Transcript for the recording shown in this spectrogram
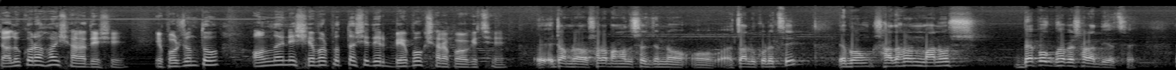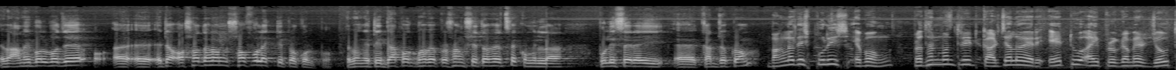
চালু করা হয় সারা দেশে। এ পর্যন্ত অনলাইনে সেবার প্রত্যাশীদের ব্যাপক সাড়া পাওয়া গেছে। এটা আমরা সারা বাংলাদেশের জন্য চালু করেছি এবং সাধারণ মানুষ ব্যাপকভাবে সাড়া দিয়েছে। এবং আমি বলব যে এটা অসাধারণ, সফল একটি প্রকল্প। এবং এটি ব্যাপকভাবে প্রশংসিত হয়েছে কুমিল্লা পুলিশের এই কার্যক্রম। বাংলাদেশ পুলিশ এবং প্রধানমন্ত্রীর কার্যালয়ের এ টু আই প্রোগ্রামের যৌথ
